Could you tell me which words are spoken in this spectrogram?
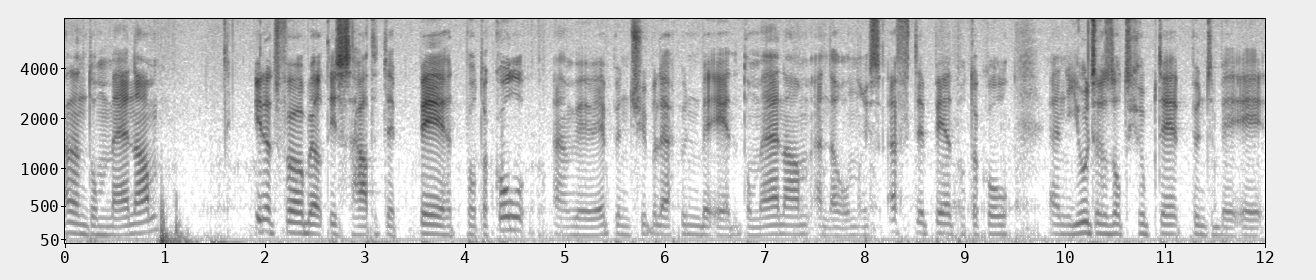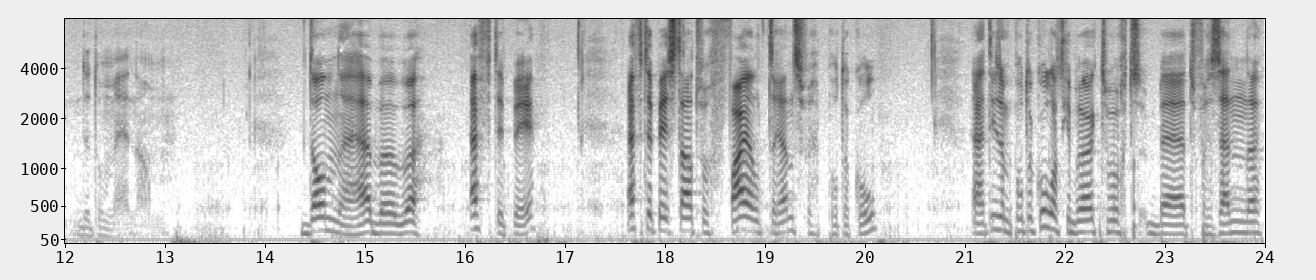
en een domeinnaam. In het voorbeeld is HTTP het protocol en www.jubilair.be de domeinnaam en daaronder is FTP het protocol en users.groept.be de domeinnaam. Dan hebben we FTP. FTP staat voor File Transfer Protocol. En het is een protocol dat gebruikt wordt bij het verzenden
